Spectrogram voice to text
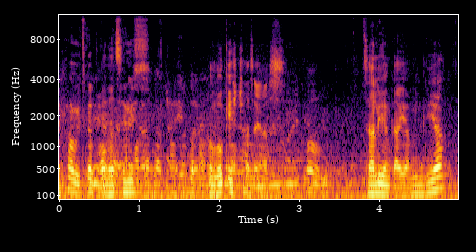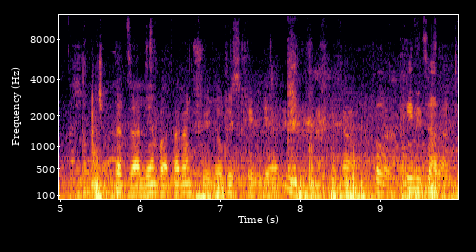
ეხლა ვიწყებ გადაცემის ბლოკის ჩაწერას. ძალიან კაი ამინდია. და ძალიან პატარა მშვიდობის ხილი არის. ხო ხიდიც არ არის.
